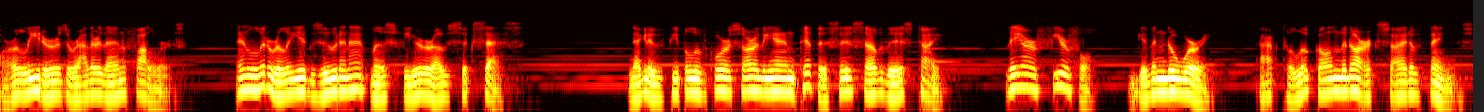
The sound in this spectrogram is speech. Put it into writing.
are leaders rather than followers and literally exude an atmosphere of success. Negative people, of course, are the antithesis of this type. They are fearful, given to worry, apt to look on the dark side of things,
